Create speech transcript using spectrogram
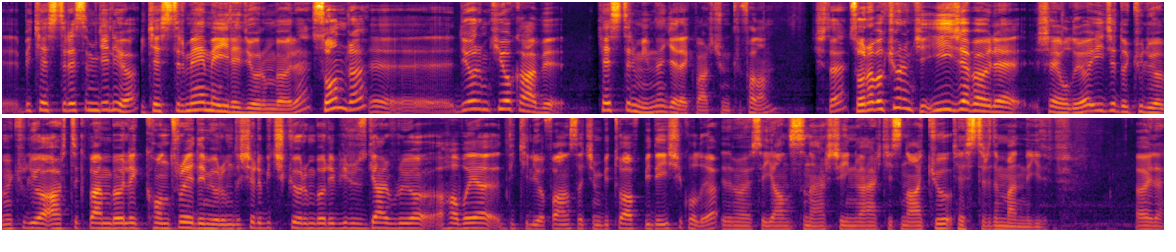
e, bir kestiresim geliyor. Bir kestirmeye meyil ediyorum böyle. Sonra e, diyorum ki yok abi kestirmeyeyim ne gerek var çünkü falan. İşte sonra bakıyorum ki iyice böyle şey oluyor, iyice dökülüyor, mökülüyor. Artık ben böyle kontrol edemiyorum. Dışarı bir çıkıyorum böyle bir rüzgar vuruyor, havaya dikiliyor falan saçım. Bir tuhaf, bir değişik oluyor. Dedim öyleyse yansın her şeyin ve herkesin AQ kestirdim ben de gidip. Öyle.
